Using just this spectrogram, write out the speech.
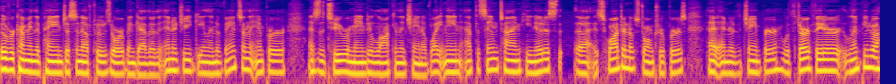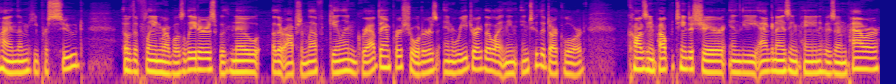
Overcoming the pain just enough to absorb and gather the energy, Galen advanced on the Emperor as the two remained locked in the chain of lightning. At the same time, he noticed uh, a squadron of stormtroopers had entered the chamber. With Darth Vader limping behind them, he pursued of the fleeing rebels' leaders. With no other option left, Galen grabbed the Emperor's shoulders and redirected the lightning into the Dark Lord, causing Palpatine to share in the agonizing pain of his own power.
